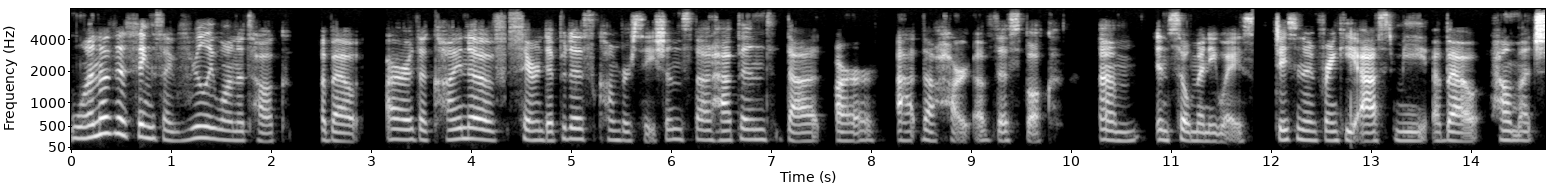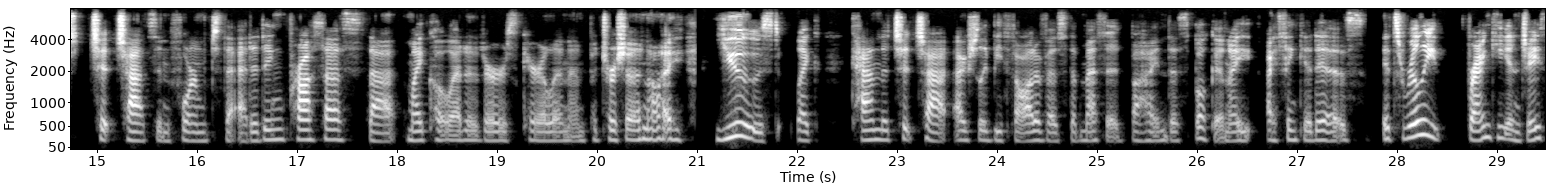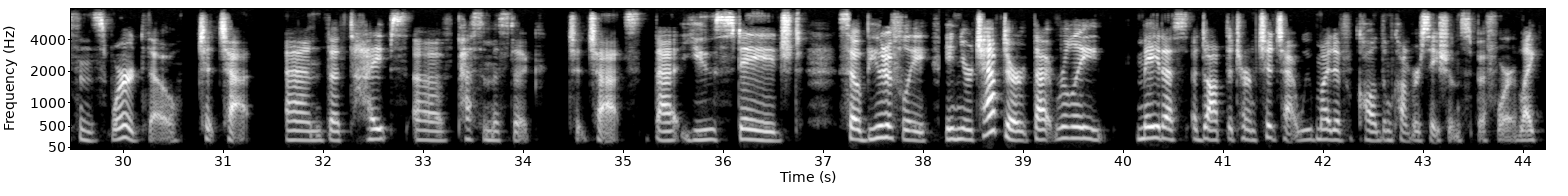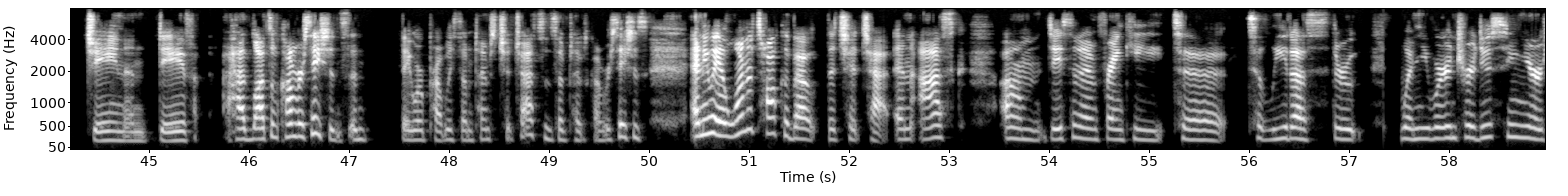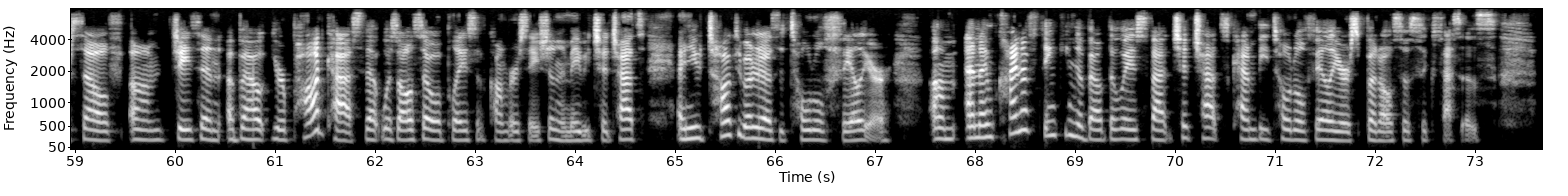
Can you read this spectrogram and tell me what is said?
One of the things I really want to talk about are the kind of serendipitous conversations that happened that are at the heart of this book um, in so many ways. Jason and Frankie asked me about how much chit chats informed the editing process that my co editors, Carolyn and Patricia, and I used. Like, can the chit chat actually be thought of as the method behind this book? And I, I think it is. It's really Frankie and Jason's word, though, chit chat, and the types of pessimistic chit chats that you staged so beautifully in your chapter that really made us adopt the term chit chat. We might have called them conversations before, like Jane and Dave had lots of conversations and they were probably sometimes chit chats and sometimes conversations. Anyway, I want to talk about the chit chat and ask um, Jason and Frankie to to lead us through when you were introducing yourself, um, Jason, about your podcast that was also a place of conversation and maybe chit chats, and you talked about it as a total failure. Um, and I'm kind of thinking about the ways that chit chats can be total failures, but also successes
